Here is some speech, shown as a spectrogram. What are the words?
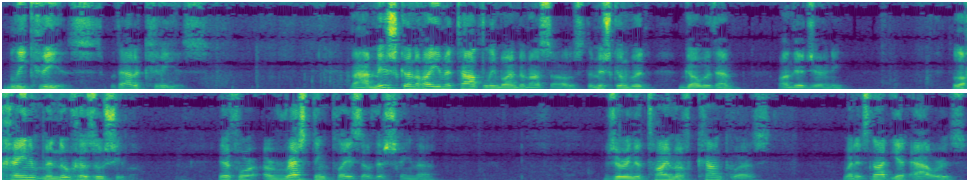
Bli kriyas, without a kriyas. The Mishkan would go with them on their journey. Therefore, a resting place of the Shekhinah during the time of conquest, when it's not yet ours,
